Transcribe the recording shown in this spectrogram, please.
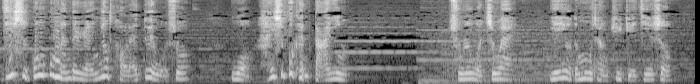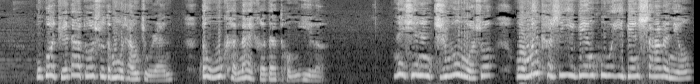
即使公部门的人又跑来对我说，我还是不肯答应。除了我之外，也有的牧场拒绝接受，不过绝大多数的牧场主人都无可奈何的同意了。那些人直问我说：“我们可是一边哭一边杀了牛。”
